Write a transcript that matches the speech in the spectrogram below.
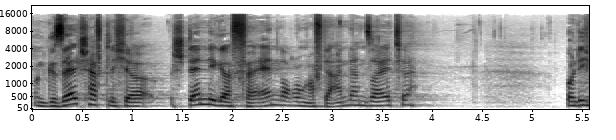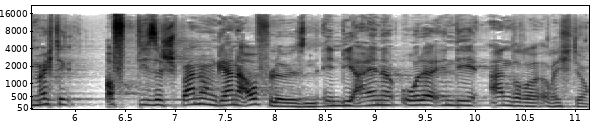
und gesellschaftlicher ständiger Veränderung auf der anderen Seite. Und ich möchte oft diese Spannung gerne auflösen in die eine oder in die andere Richtung.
